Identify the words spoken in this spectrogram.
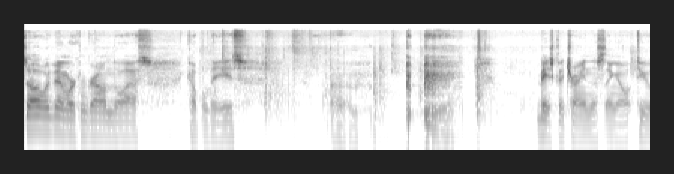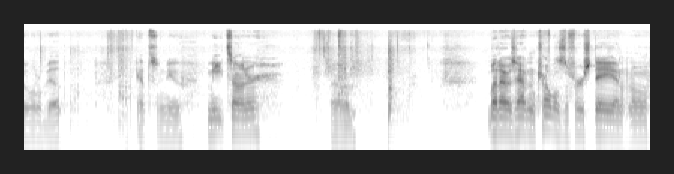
So we've been working ground the last couple days. Um, basically trying this thing out too a little bit. Got some new meats on her. Um, but I was having troubles the first day. I don't know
